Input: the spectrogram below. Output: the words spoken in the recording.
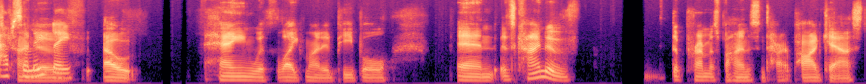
absolutely. Kind of out hanging with like-minded people and it's kind of the premise behind this entire podcast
